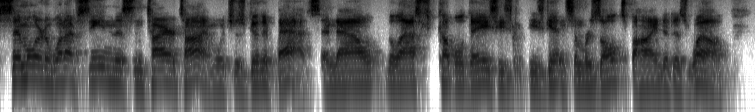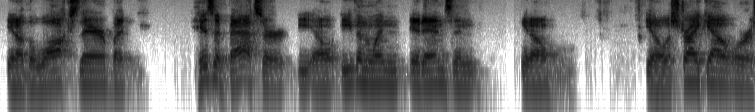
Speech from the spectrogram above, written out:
similar to what I've seen this entire time, which is good at bats. And now the last couple of days, he's he's getting some results behind it as well. You know, the walks there, but his at bats are, you know, even when it ends in, you know, you know, a strikeout or a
